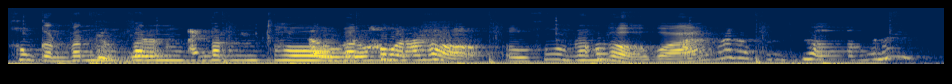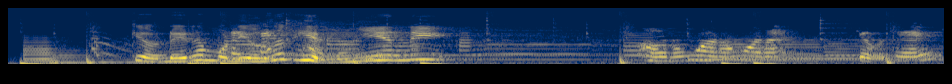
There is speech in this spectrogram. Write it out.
không cần văn kiểu văn anh, văn thô ừ, văn không cần văn vở. Ừ không cần văn vở quá. rất là bình thường đấy. Kiểu đấy là một điều rất hiển nhiên ý. Ờ đúng rồi đúng rồi đấy kiểu thế.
